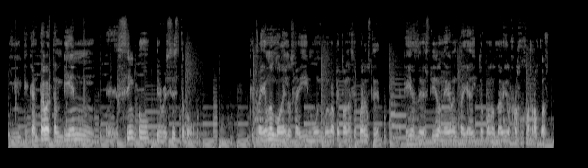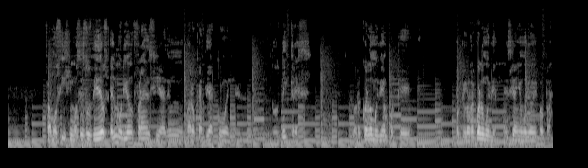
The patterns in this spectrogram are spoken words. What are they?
y que cantaba también eh, Simple Irresistible, que traía unos modelos ahí muy, muy guapetonas, ¿se acuerda usted? Aquellas de vestido negro entalladito con los labios rojos, rojos famosísimos esos videos. Él murió en Francia de un paro cardíaco en el 2003. Recuerdo muy bien porque, porque lo recuerdo muy bien. Ese año murió mi papá.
